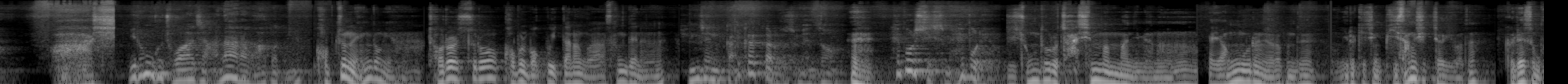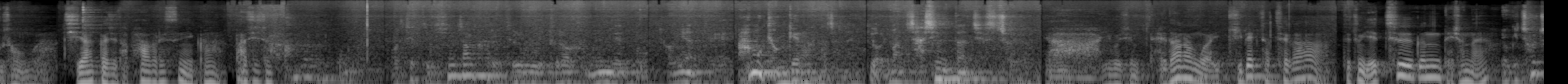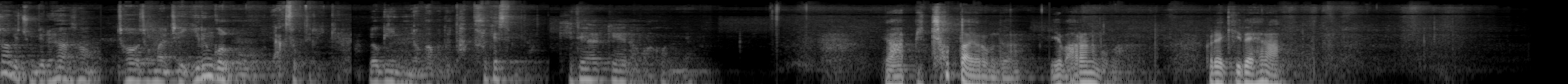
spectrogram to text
와, 씨. 이런 거 좋아하지 않아 라고 하거든요. 겁주는 행동이야. 저럴수록 겁을 먹고 있다는 거야, 상대는. 굉장히 깔깔깔 웃으면서 네. 해볼 수 있으면 해보래요. 이 정도로 자신만만이면은 그러니까 영물은 여러분들 이렇게 지금 비상식적이거든. 그래서 무서운 거야. 지하까지 다 파악을 했으니까 빠지자. 어쨌든 신상카를 들고 들어갔는데도 저희한테 아무 경계를 안 하잖아요. 이게 얼마나 자신 있다는 제스처예요. 야, 이거 지금 대단한 거야. 이 기백 자체가 대충 예측은 되셨나요? 여기 철저하게 준비를 해와서 저 정말 제 이름 걸고 약속드릴게요. 여기 있는 영가분들 다 풀겠습니다. 기대할게라고 하거든요. 야, 미쳤다, 여러분들. 얘 말하는 거 봐. 그래, 기대해라.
